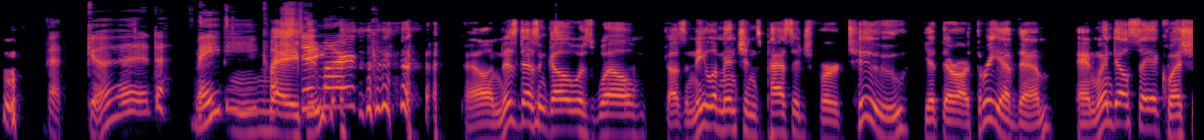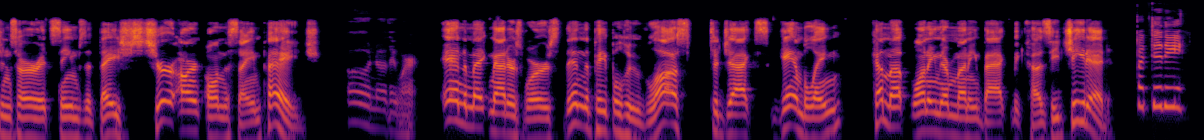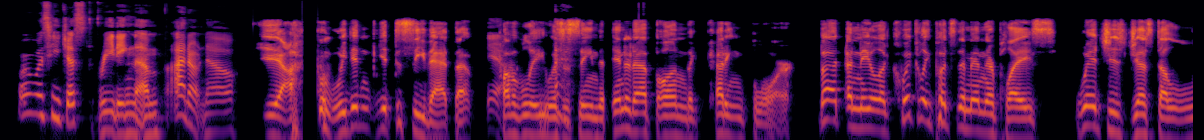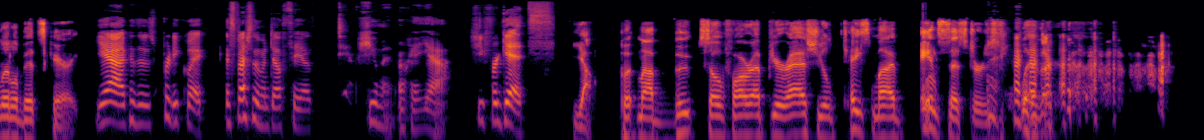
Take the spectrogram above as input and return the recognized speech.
that's good. Maybe? Maybe. Question mark. well, and this doesn't go as well because Aneela mentions passage for two, yet there are three of them. And when Delle Seyah questions her, it seems that they sure aren't on the same page. Oh no, they weren't. And to make matters worse, then the people who lost to Jack's gambling come up wanting their money back because he cheated. But did he? Or was he just reading them? I don't know. Yeah, we didn't get to see that. That Yeah. probably was a scene that ended up on the cutting floor. But Aneela quickly puts them in their place which is just a little bit scary. Yeah, because it was pretty quick, especially when Delle Seyah. Damn human. Okay, yeah. She forgets. Yeah. Put my boot so far up your ass, you'll taste my ancestors' leather.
